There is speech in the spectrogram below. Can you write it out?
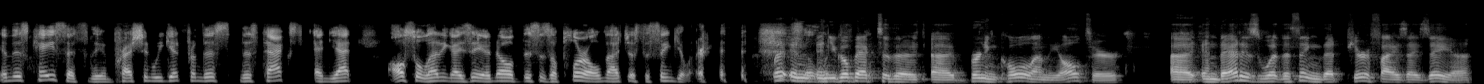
in this case. That's the impression we get from this this text. And yet also letting isaiah know this is a plural not just a singular. But, and, So- and you go back to the uh, burning coal on the altar, uh, and that is what the thing that purifies Isaiah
